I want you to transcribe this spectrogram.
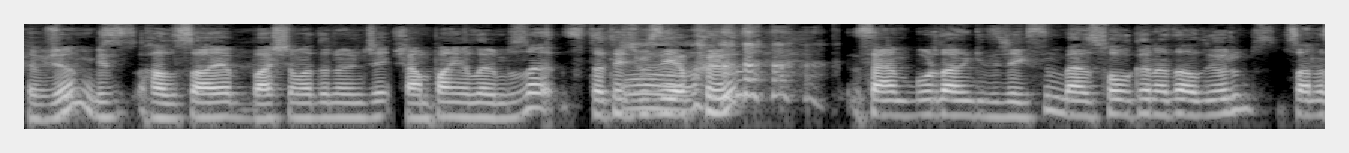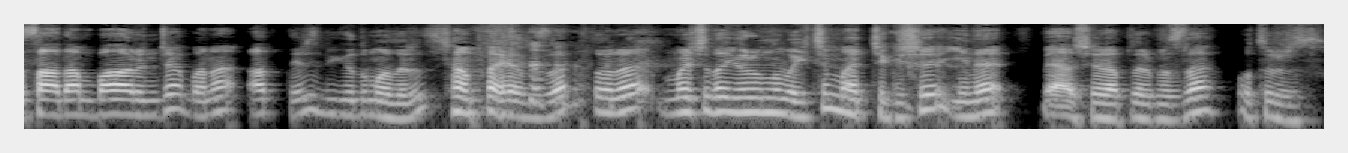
Tabii canım biz halı sahaya başlamadan önce şampanyalarımızla stratejimizi Oo. yaparız. Sen buradan gideceksin. Ben sol kanada alıyorum. Sana sağdan bağırınca bana at deriz. Bir yudum alırız şampanyamıza. Sonra maçı da yorumlamak için maç çıkışı yine beyaz şaraplarımızla otururuz.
